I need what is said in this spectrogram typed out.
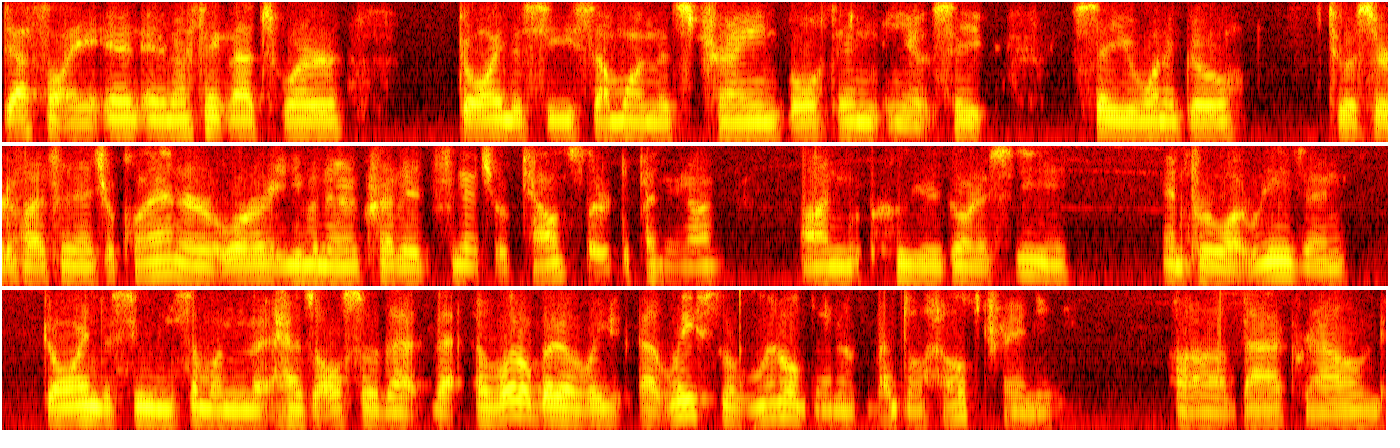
Definitely. And and i think that's where going to see someone that's trained both in you know say say you want to go to a certified financial planner or even an accredited financial counselor depending on on who you're going to see and for what reason, going to see someone that has also that, that a little bit of at least a little bit of mental health training uh, background,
